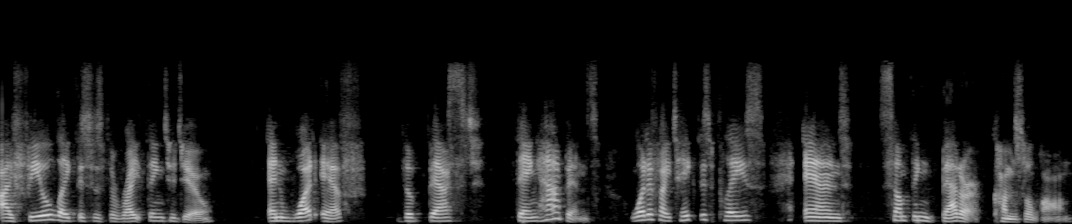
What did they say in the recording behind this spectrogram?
I feel like this is the right thing to do. And what if the best thing happens? What if I take this place and something better comes along?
